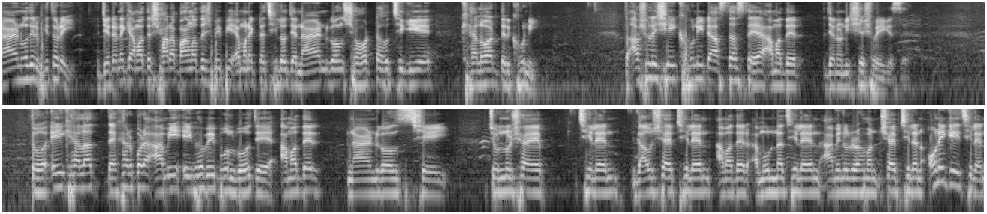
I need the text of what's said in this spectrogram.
নারায়ণগঞ্জের ভিতরেই, যেটা নাকি আমাদের সারা বাংলাদেশ ব্যাপী এমন একটা ছিল যে নারায়ণগঞ্জ শহরটা হচ্ছে গিয়ে খেলোয়াড়দের খনি। তো আসলে সেই খনিটা আস্তে আস্তে আমাদের যেন নিঃশেষ হয়ে গেছে। তো এই খেলা দেখার পরে আমি এইভাবেই বলব যে আমাদের নারায়ণগঞ্জ সেই চুন্নু সাহেব ছিলেন, গাউ সাহেব ছিলেন, আমাদের মুন্না ছিলেন, আমিনুল রহমান সাহেব ছিলেন, অনেকেই ছিলেন।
